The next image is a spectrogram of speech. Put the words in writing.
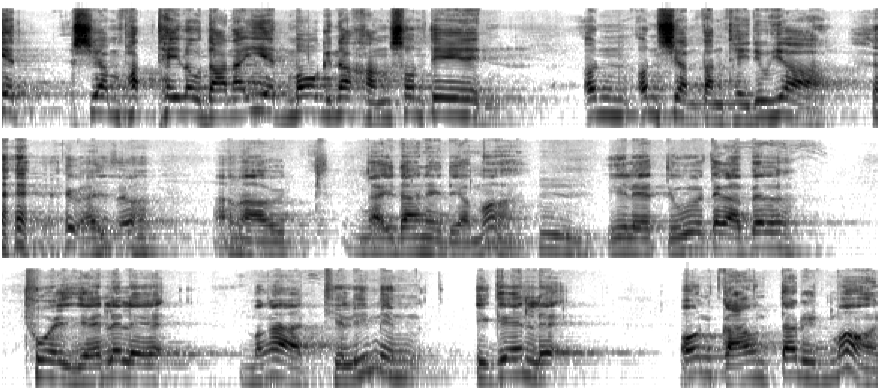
iet siam phat thei lo dana iet mo gina khang son te on on siam tan thei diu hiya vậy so ama ngai da ne dia mo. Ile tu ta bel thui gen le le manga thilim igen le on counter it mo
